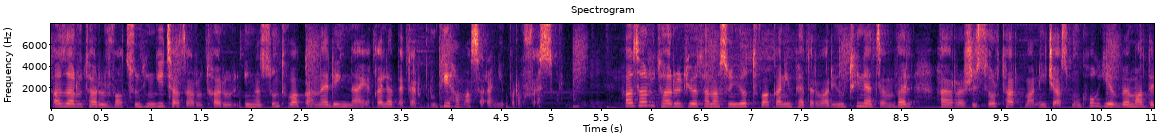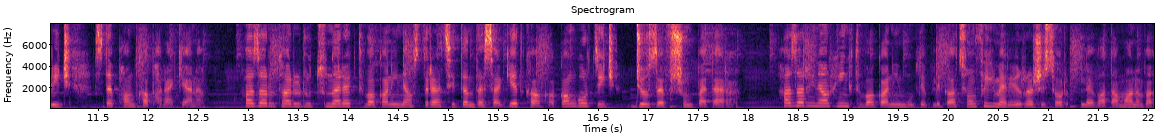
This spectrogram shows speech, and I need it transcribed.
1865-ից 1890 թվականներին նա եղել է Պետերբուրգի համասարանի պրոֆեսոր։ 1877 թվականի փետրվարի 8-ին է ծնվել հայ ռեժիսոր, թարգմանիչ, ասմունքող եւ բեմադրիչ Ստեփան Քափանակյանը։ 1883 թվականին ավստրիացի տնտեսագետ քաղաքական գործիչ Ջոզեֆ Շումպետերը 1905 թվականի մուլտիպլիկացիոն ֆիլմերի ռեժիսոր Լև Ատամանովը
